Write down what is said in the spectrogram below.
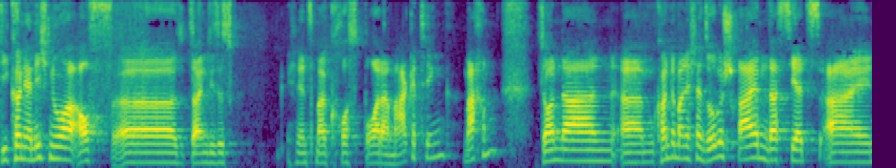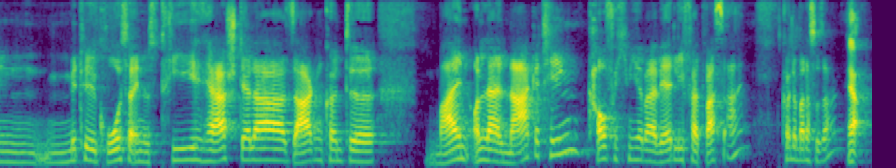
die können ja nicht nur auf äh, sozusagen dieses ich nenne es mal Cross-Border-Marketing machen, sondern ähm, könnte man nicht dann so beschreiben, dass jetzt ein mittelgroßer Industriehersteller sagen könnte, mein Online-Marketing kaufe ich mir bei Wer liefert was ein? Könnte man das so sagen? Ja,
